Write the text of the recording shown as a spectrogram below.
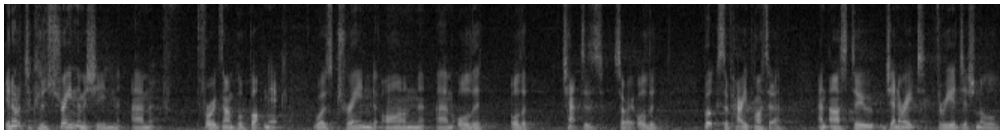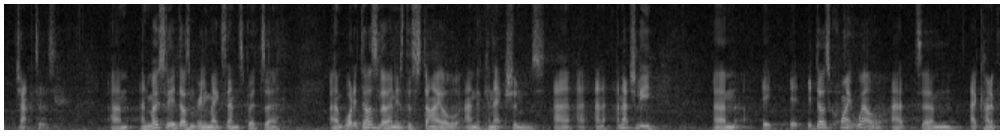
in order to constrain the machine, um, for example, Botnik was trained on all, the, all the chapters, sorry, all the books of Harry Potter and asked to generate three additional chapters. Um, and mostly it doesn't really make sense, but uh, um, what it does learn is the style and the connections. Uh, uh, and, and, actually, um, it, it, it, does quite well at, um, at kind of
